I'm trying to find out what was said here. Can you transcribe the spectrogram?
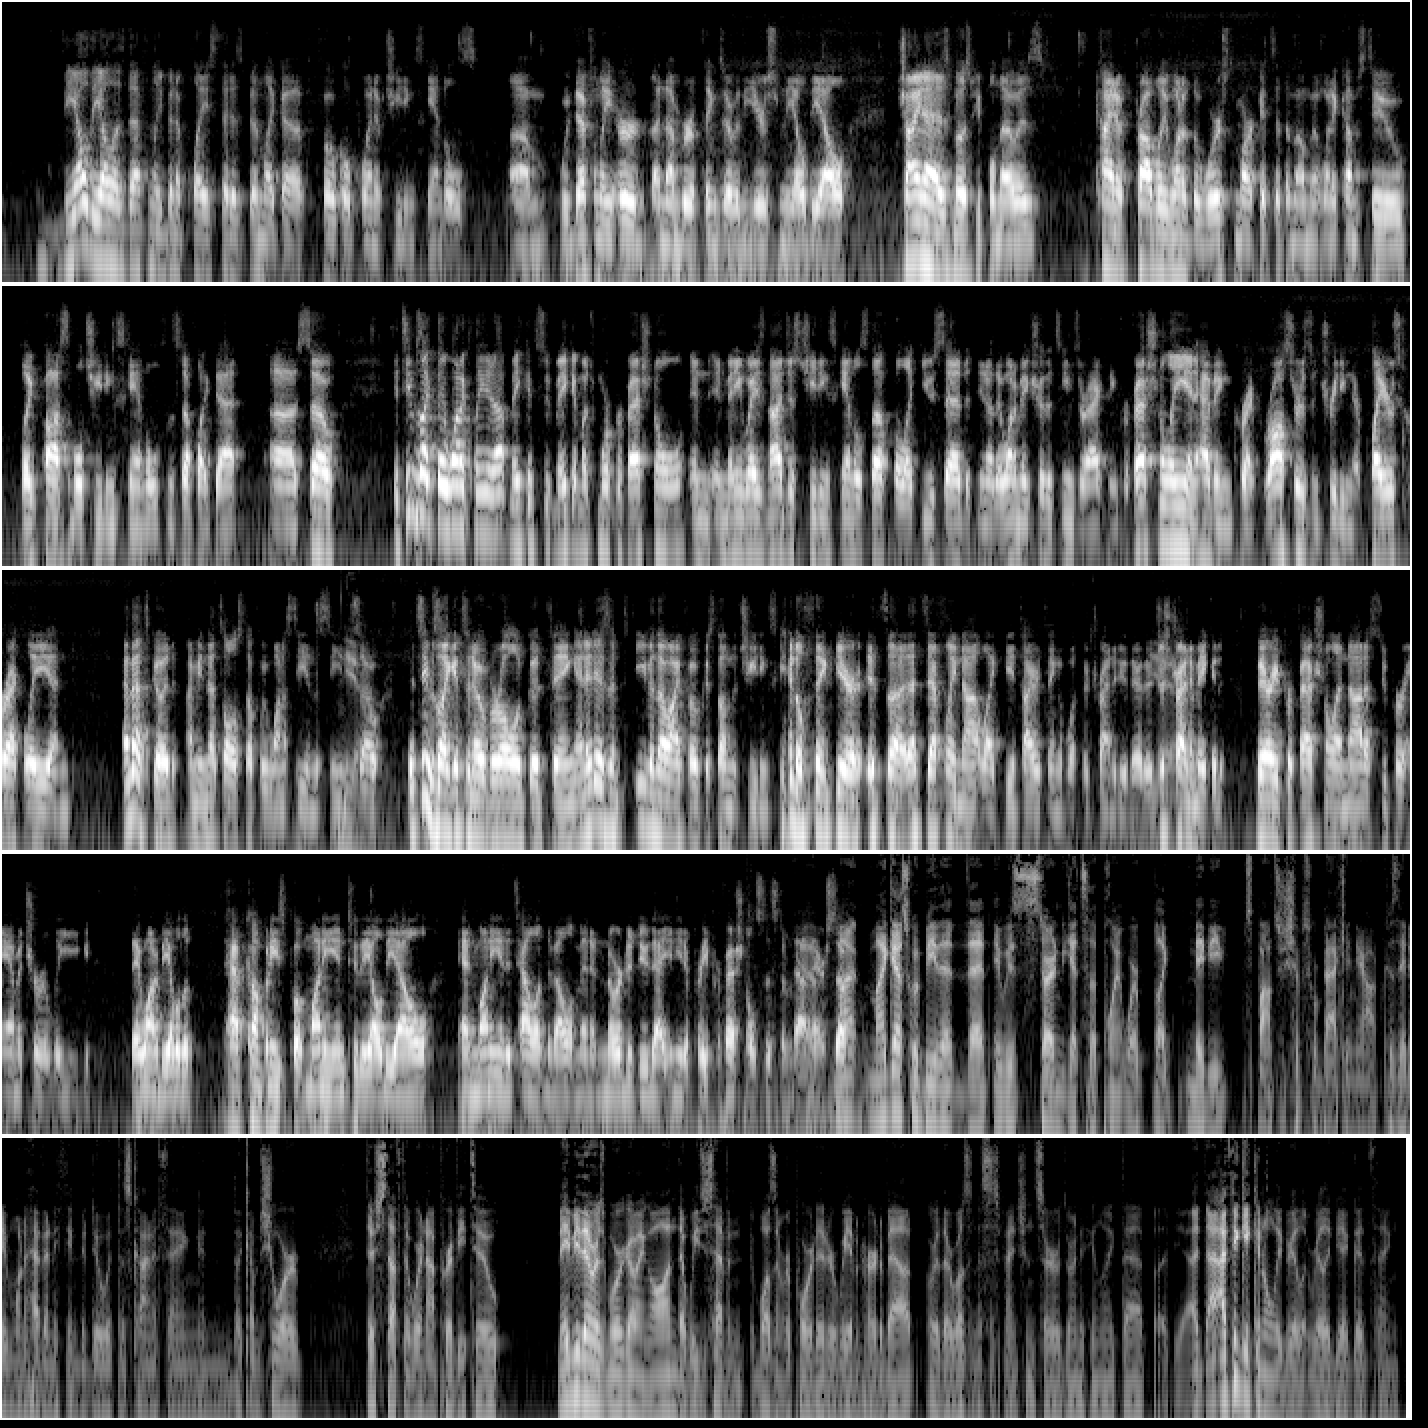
the LDL has definitely been a place that has been like a focal point of cheating scandals. Um, we've definitely heard a number of things over the years from the LDL. China, as most people know, is kind of probably one of the worst markets at the moment when it comes to like possible cheating scandals and stuff like that. Uh, so it seems like they want to clean it up, make it make it much more professional in, in many ways, not just cheating scandal stuff, but like you said, you know, they want to make sure the teams are acting professionally and having correct rosters and treating their players correctly and and that's good. I mean, that's all stuff we want to see in the scene. Yeah. So it seems like it's an overall good thing, and it isn't. Even though I focused on the cheating scandal thing here, it's uh, that's definitely not like the entire thing of what they're trying to do there. They're yeah. just trying to make it very professional and not a super amateur league. They want to be able to have companies put money into the LDL and money into talent development. And in order to do that, you need a pretty professional system down yeah, there. So my, my, guess would be that that it was starting to get to the point where like maybe sponsorships were backing out because they didn't want to have anything to do with this kind of thing. And like I'm sure there's stuff that we're not privy to. Maybe there was more going on that we just haven't wasn't reported or we haven't heard about, or there wasn't a suspension served or anything like that. But yeah, I, I think it can only be really be a good thing.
